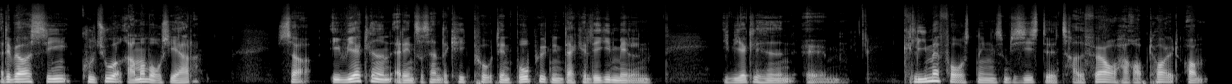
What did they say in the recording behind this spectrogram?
Og det vil også sige, at kultur rammer vores hjerter. Så i virkeligheden er det interessant at kigge på den brobygning, der kan ligge imellem i virkeligheden øh, klimaforskningen, som de sidste 30-40 år har råbt højt om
